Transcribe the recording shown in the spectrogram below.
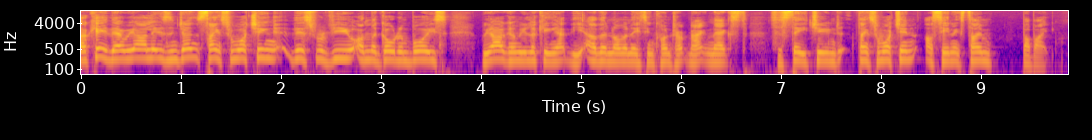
Okay, there we are, ladies and gents. Thanks for watching this review on the Golden Boys. We are going to be looking at the other nominating contract pack next, so stay tuned. Thanks for watching. I'll see you next time. Bye bye.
